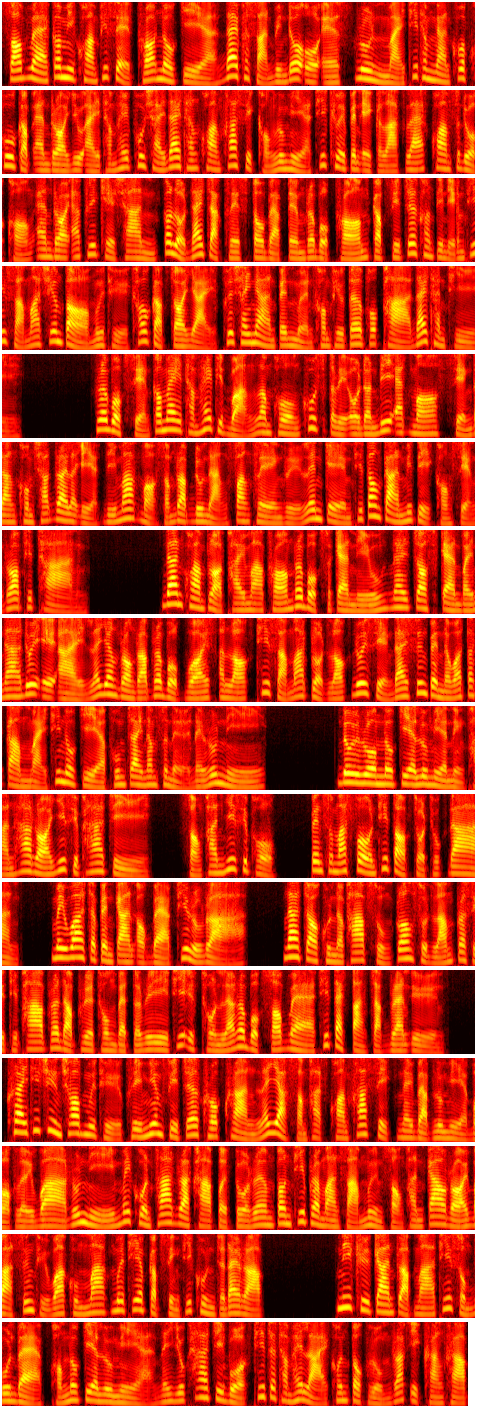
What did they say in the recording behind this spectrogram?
ซอฟต์แวร์ก็มีความพิเศษเพราะโนเกียได้ผสาน Windows OS รุ่นใหม่ที่ทำงานควบคู่กับ Android UI ทำให้ผู้ใช้ได้ทั้งความคลาสสิกของ Lumia ที่เคยเป็นเอกลักษณ์และความสะดวกของ Android Application ก็โหลดได้จาก Play Store แบบเต็มระบบพร้อมกับฟีเจอร์ Continuum ที่สามารถเชื่อมต่อมือถือเข้ากับจอใหญ่ เพื่อใช้งานเป็นเหมือนคอมพิวเตอร์พกพาได้ทันที ระบบเสียงก็ไม่ทำให้ผิดหวังลำโพงคู่สเตอริโอ Dolby Atmos เสียงดังคมชัดรายละเอียดดีมากเหมาะสำหรับดูหนังฟังเพลง หรือเล่นเกมที่ต้องการมิติของเสียงรอบทิศทาง ด้านความปลอดภัยมาพร้อมระบบสแกนนิ้ว ในจอสแกนใบหน้าด้วย AI และยังรองรับระบบ Voice Unlock ที่สามารถปลดล็อกด้วยเสียงได้ซึ่งเป็นนวัตกรรมใหม่ที่โนเกียภูมิใจนำเสนอในรุ่นนี้ โดยรวมโนเกียลูเมีย 1525G 2026 เป็นสมาร์ทโฟนที่ตอบโจทย์ทุกด้าน ไม่ว่าจะเป็นการออกแบบที่หรูหรา หน้าจอคุณภาพสูงกล้องสุดล้ำประสิทธิภาพระดับเรือธงแบตเตอรี่ที่อึดทนและระบบซอฟต์แวร์ที่แตกต่างจากแบรนด์อื่น ใครที่ชื่นชอบมือถือพรีเมียมฟีเจอร์ครบครัน และอยากสัมผัสความคลาสสิกในแบบลูเมียบอกเลยว่ารุ่นนี้ไม่ควรพลาดราคาเปิดตัวเริ่มต้นที่ประมาณ 32,900 บาท ซึ่งถือว่าคุ้มมากเมื่อเทียบกับสิ่งที่คุณจะได้รับ นี่คือการกลับมาที่สมบูรณ์แบบของโนเกียลูเมียในยุค 5G บวกที่จะทำให้หลายคนตกหลุมรักอีกครั้งครับ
